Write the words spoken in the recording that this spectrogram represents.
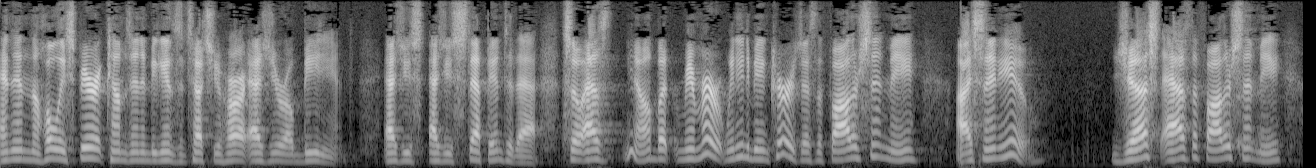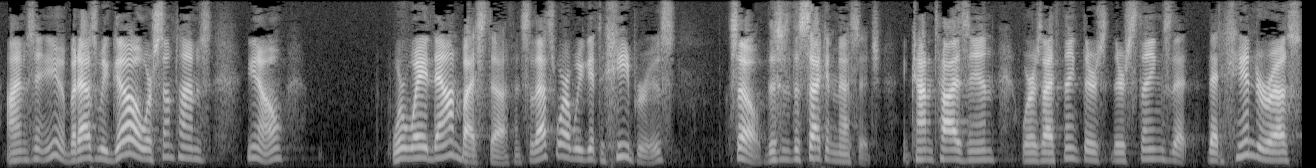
And then the Holy Spirit comes in and begins to touch your heart as you're obedient, as you, as you step into that. So as, you know, but remember, we need to be encouraged. As the Father sent me, I sent you. Just as the Father sent me, I'm sent you. But as we go, we're sometimes, you know, we're weighed down by stuff. And so that's where we get to Hebrews. So, this is the second message. It kind of ties in, whereas I think there's, there's things that, that hinder us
